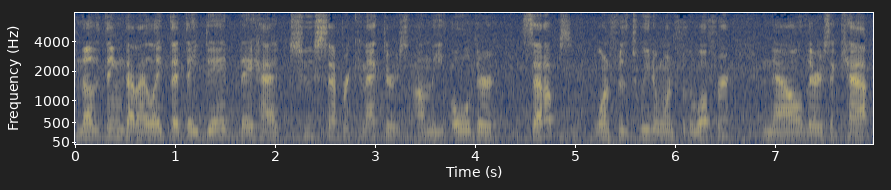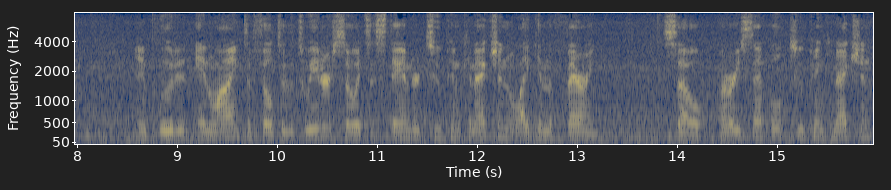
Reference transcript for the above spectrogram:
Another thing that I like that they did, they had two separate connectors on the older setups, one for the tweeter, one for the woofer. Now there's a cap included in line to filter the tweeter, so it's a standard two pin connection like in the fairing. So very simple two pin connection.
